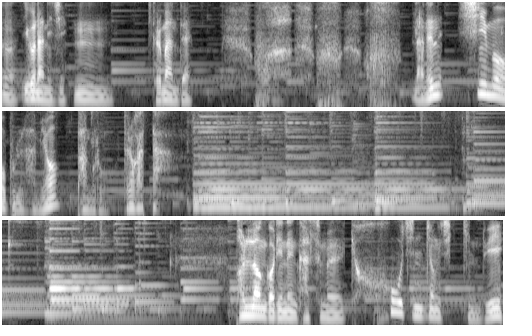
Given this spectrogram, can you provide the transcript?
어, 이건 아니지. 음, 그러면 안 돼. 후, 후. 나는 심호흡을 하며 방으로 들어갔다. 벌렁거리는 가슴을 겨우 진정시킨 뒤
